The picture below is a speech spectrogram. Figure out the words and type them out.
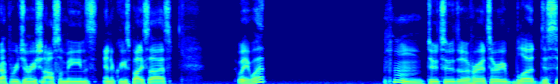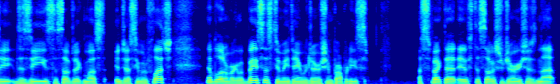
Rapid regeneration also means an increased body size. Wait, what? Hmm. Due to the hereditary blood disease, the subject must ingest human flesh and blood on a regular basis to maintain regeneration properties. I suspect that if the subject's regeneration is not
